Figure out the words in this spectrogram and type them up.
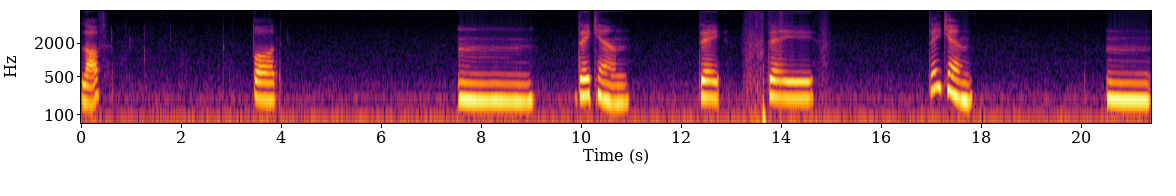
love but um, they can they they they can um,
